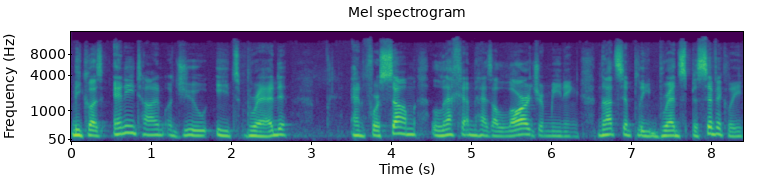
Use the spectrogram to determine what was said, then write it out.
because anytime a Jew eats bread, and for some, lechem has a larger meaning, not simply bread specifically,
